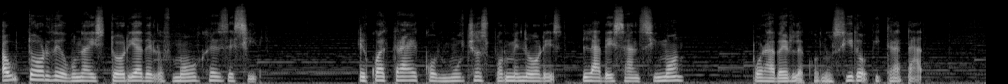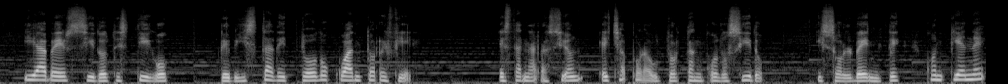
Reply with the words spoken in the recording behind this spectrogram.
autor de una historia de los monjes de Siria, el cual trae con muchos pormenores la de San Simón, por haberle conocido y tratado, y haber sido testigo de vista de todo cuanto refiere. Esta narración, hecha por autor tan conocido y solvente, contiene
